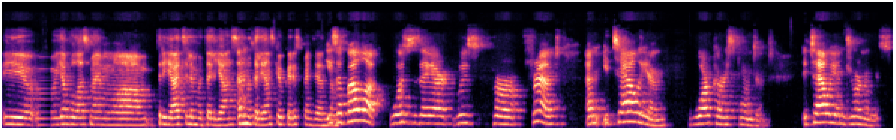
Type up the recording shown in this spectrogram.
И э, я была с моим а, приятелем итальянцем, And итальянским корреспондентом. Isabella was there with her friend, an Italian war correspondent, Italian journalist.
